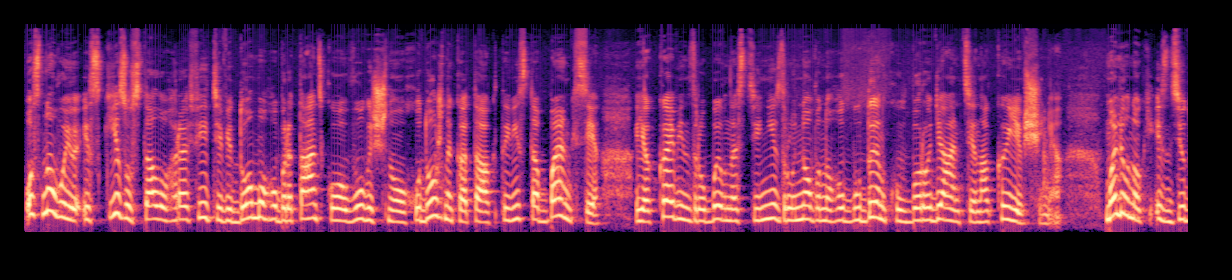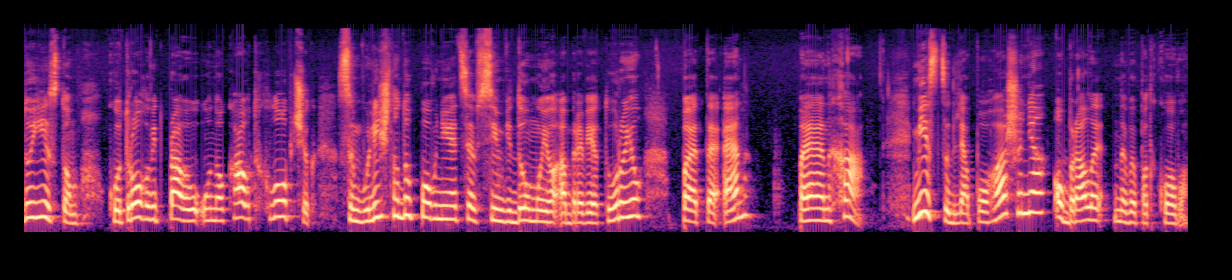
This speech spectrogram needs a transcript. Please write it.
Основою ескізу стало графіті відомого британського вуличного художника та активіста Бенксі, яке він зробив на стіні зруйнованого будинку в Бородянці на Київщині. Малюнок із дзюдоїстом, котрого відправив у нокаут хлопчик, символічно доповнюється всім відомою абревіатурою ПТН ПНХ. Місце для погашення обрали не випадково.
